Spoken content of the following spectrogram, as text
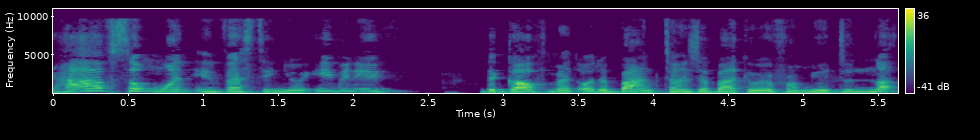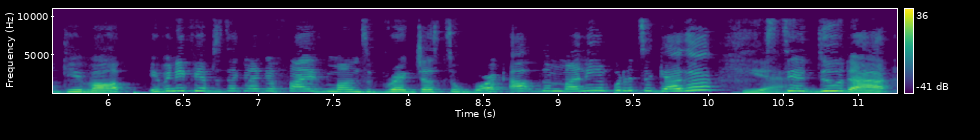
have someone invest in you, even if the government or the bank turns their back away from you, do not give up. Even if you have to take like a five months break just to work out the money and put it together, yeah. still do that.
